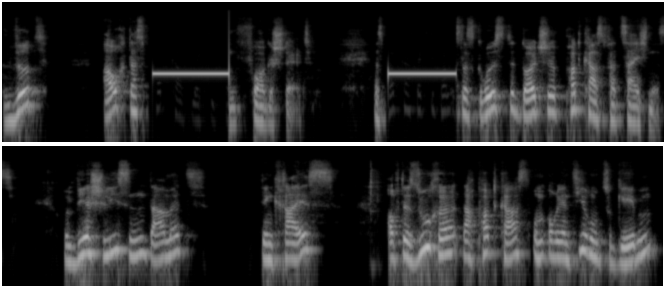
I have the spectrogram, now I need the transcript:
wird auch das vorgestellt. Das ist das größte deutsche Podcast-Verzeichnis. Und wir schließen damit den Kreis auf der Suche nach Podcasts, um Orientierung zu geben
